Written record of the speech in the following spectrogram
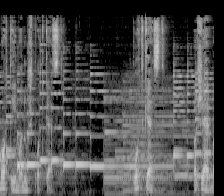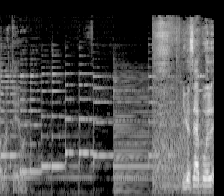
Maté Manus Podcast. Podcast a Zserba Matéról. Igazából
